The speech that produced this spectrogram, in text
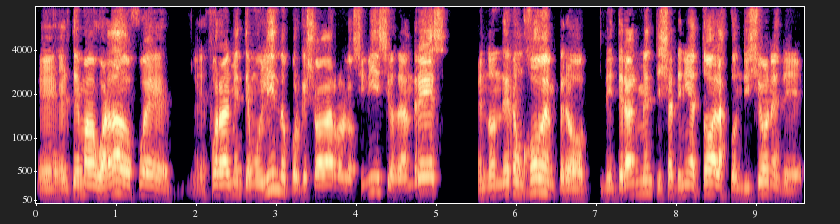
el tema guardado fue, fue realmente muy lindo porque yo agarro los inicios de Andrés, en donde era un joven, pero literalmente ya tenía todas las condiciones de,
